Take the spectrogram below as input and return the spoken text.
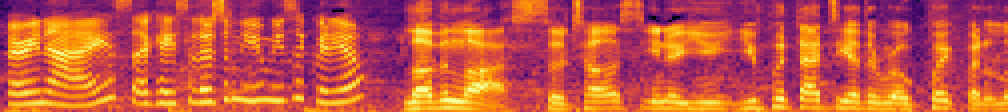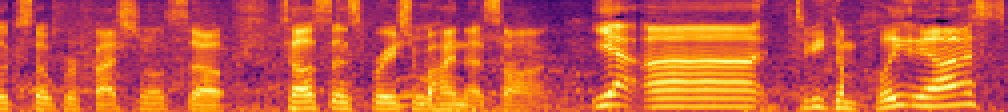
Very nice. Okay, so there's a new music video. Love and Loss. So tell us, you know, you, you put that together real quick, but it looks so professional. So tell us the inspiration behind that song. Yeah, uh, to be completely honest,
